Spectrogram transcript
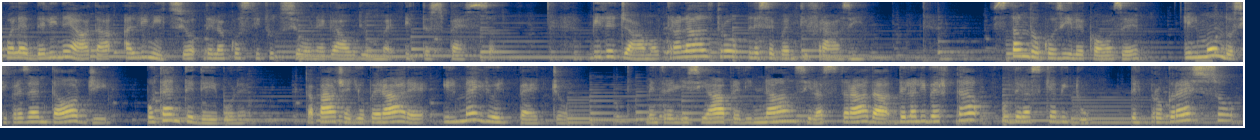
qual è delineata all'inizio della Costituzione Gaudium et Spes. Vi leggiamo tra l'altro le seguenti frasi. Stando così le cose, il mondo si presenta oggi potente e debole, capace di operare il meglio e il peggio, mentre gli si apre dinanzi la strada della libertà o della schiavitù, del progresso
